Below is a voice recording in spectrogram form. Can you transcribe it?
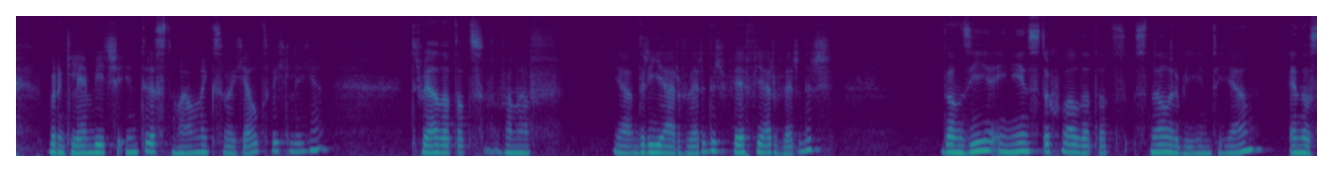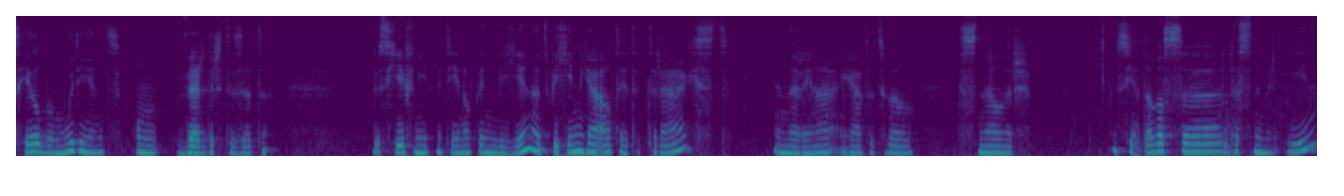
Voor een klein beetje interest maandelijks wat geld wegleggen. Terwijl dat, dat vanaf ja, drie jaar verder, vijf jaar verder, dan zie je ineens toch wel dat dat sneller begint te gaan. En dat is heel bemoedigend om verder te zetten. Dus geef niet meteen op in het begin. Het begin gaat altijd het traagst. En daarna gaat het wel sneller. Dus ja, dat was uh, les nummer 1.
